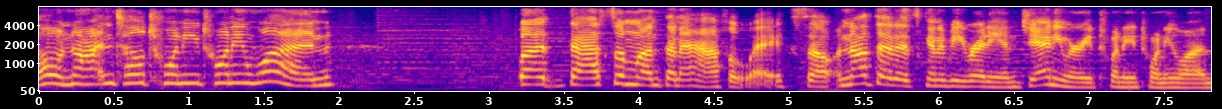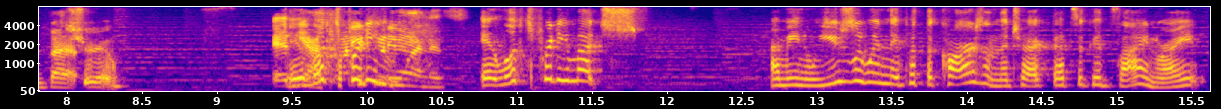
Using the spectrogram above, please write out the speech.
oh, not until 2021. But that's a month and a half away. So not that it's going to be ready in January 2021, but True. it, It yeah, looks pretty- is It looked pretty much. I mean, usually when they put the cars on the track, that's a good sign, right?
